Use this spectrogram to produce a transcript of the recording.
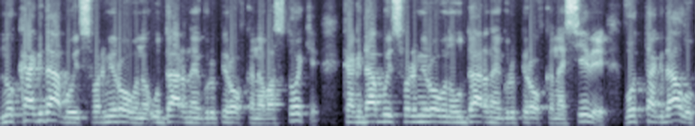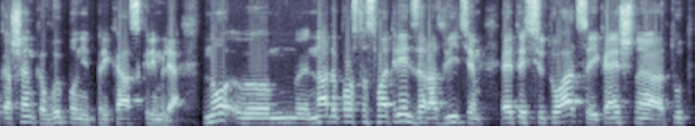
Но когда будет сформирована ударная группировка на востоке, когда будет сформирована ударная группировка на севере, вот тогда Лукашенко выполнит приказ Кремля. Но э, надо просто смотреть за развитием этой ситуации. И, конечно, тут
